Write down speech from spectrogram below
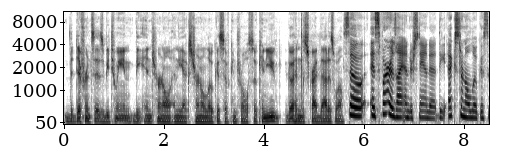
the difference is between the internal and the external locus of control. So can you go ahead and describe that as well? So, as far as I understand it, the external locus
